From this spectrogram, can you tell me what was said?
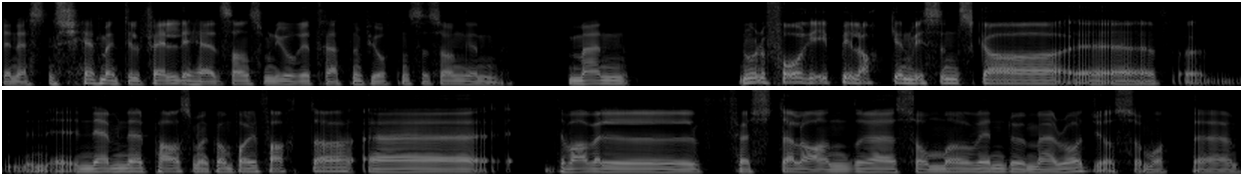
det nesten skjer med en tilfeldighet, sånn som det gjorde i 13-14-sesongen. Men noen få rip i lakken hvis en skal eh, nevne et par som jeg kom på i farta. Eh, det var vel første eller andre sommervindu med Rogers som måtte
